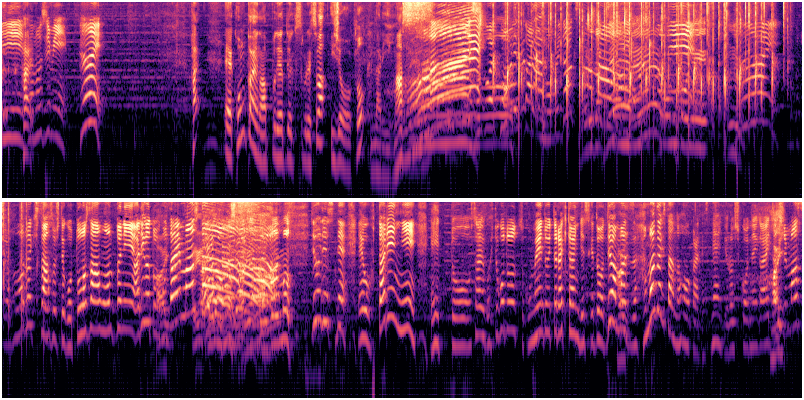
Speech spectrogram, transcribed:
いい、はい楽しみ。はい。はい、えー今回のアップデートエクスプレスは以上となります。はーい。すごい今回も盛りだくさん盛りだくさん。ね本当に。はい。こちら浜崎さんそして後藤さん本当にありがとうございました。はい。ありがとうございますではですね、えお二人にえっと最後一言ずつコメントいただきたいんですけど、ではまず浜崎さんの方からですね、よろしくお願いいたします。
